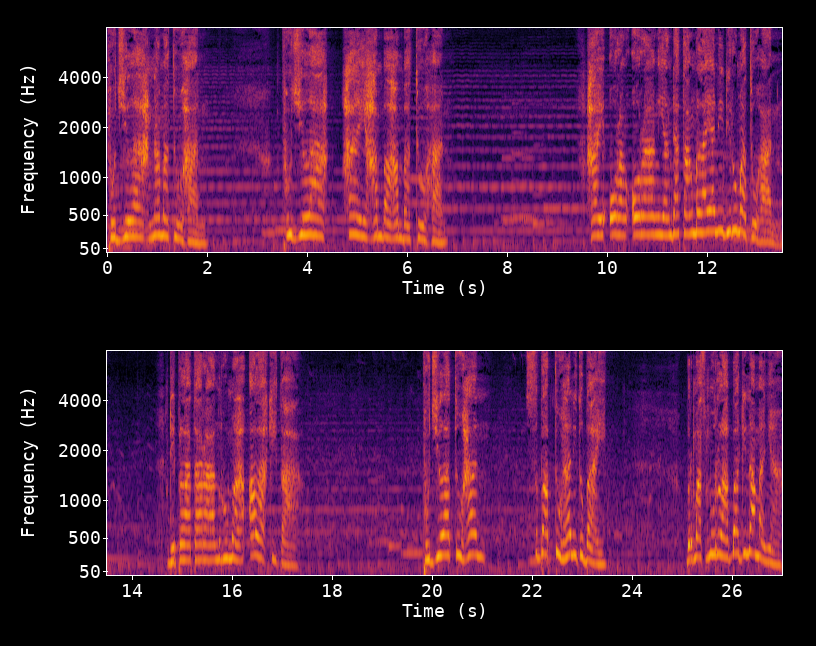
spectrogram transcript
Pujilah nama Tuhan. Pujilah hai hamba-hamba Tuhan. Hai orang-orang yang datang melayani di rumah Tuhan. Di pelataran rumah Allah kita. Pujilah Tuhan, sebab Tuhan itu baik. Bermasmurlah bagi namanya,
